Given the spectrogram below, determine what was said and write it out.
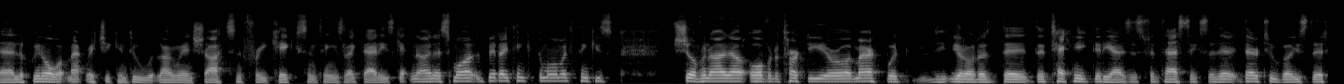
uh, look, we know what Matt Ritchie can do with long range shots and free kicks and things like that. He's getting on a small bit, I think, at the moment. I think he's shoving on over the 30 year old mark, but you know, the, the, the technique that he has is fantastic. So they're, they're two guys that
